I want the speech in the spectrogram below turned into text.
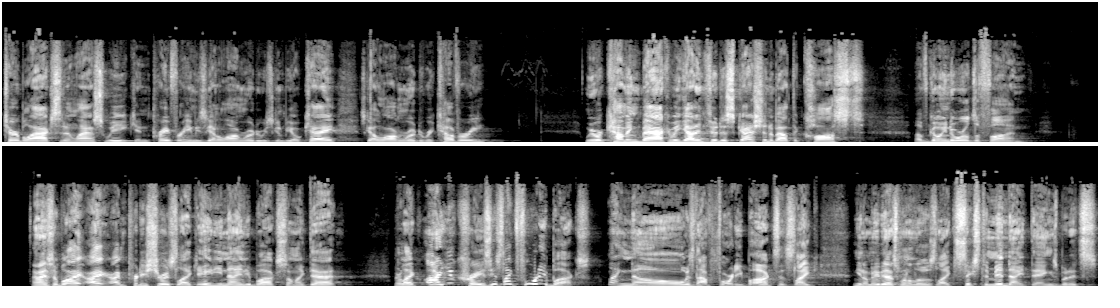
terrible accident last week, and pray for him. He's got a long road to he's going to be okay. He's got a long road to recovery we were coming back and we got into a discussion about the cost of going to Worlds of Fun. And I said, Well, I, am pretty sure it's like 80, 90 bucks, something like that. They're like, Are you crazy? It's like 40 bucks. I'm like, no, it's not 40 bucks. It's like, you know, maybe that's one of those like six to midnight things, but it's.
